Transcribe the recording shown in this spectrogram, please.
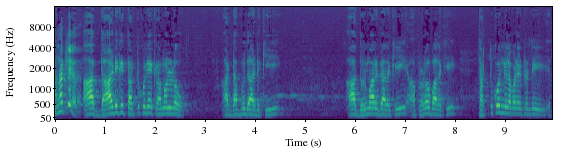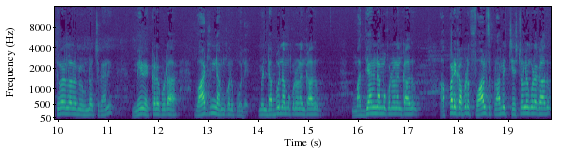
ఉన్నట్లే కదా? ఆ దాడికి తట్టుకునే క్రమంలో ఆ డబ్బు దాడికి ఆ దుర్మార్గాలకి ఆ ప్రలోభాలకి తట్టుకొని నిలబడేటువంటి ఎత్తుగడలలో మేము ఉండొచ్చు కానీ మేము ఎక్కడ కూడా వాటిని నమ్ముకొని పోలే. మేము డబ్బు నమ్ముకునడం కాదు మద్యాన్ని నమ్ముకునడం కాదు అప్పటికప్పుడు ఫాల్స్ ప్రామిస్ చేసేటోళ్ళం కూడా కాదు.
